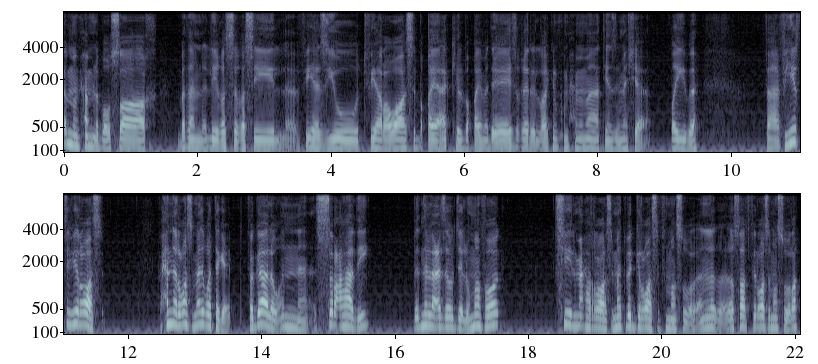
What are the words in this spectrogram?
أما محملة بأوساخ مثلا اللي يغسل غسيل فيها زيوت فيها رواسب بقايا أكل بقايا مدري إيش غير اللي يمكن حمامات ينزل أشياء طيبة. ففي في رواسب. فحنا الرواسب ما تبغى تقعد. فقالوا إن السرعة هذه بإذن الله عز وجل وما فوق تشيل معها الرواسب ما تبقي الرواسب في الماسورة لأن لو صارت في رواسب ماسورة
